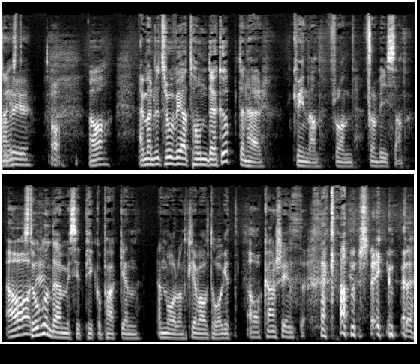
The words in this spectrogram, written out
Så Nej, det ja. Ja, Nej, men då tror vi att hon dök upp den här kvinnan från, från visan. Ja, Stod det- hon där med sitt pick och pack en, en morgon, klev av tåget? ja, kanske inte. Kanske inte.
